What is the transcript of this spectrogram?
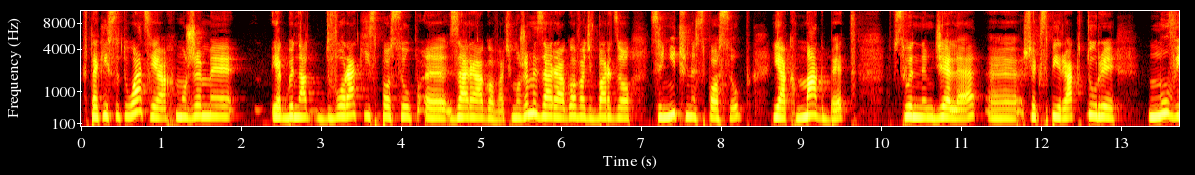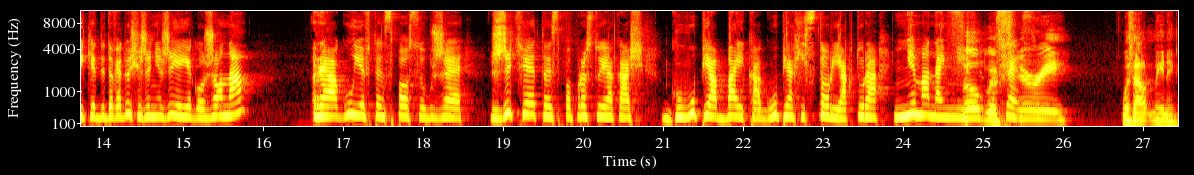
W takich sytuacjach możemy jakby na dworaki sposób e, zareagować. Możemy zareagować w bardzo cyniczny sposób, jak Macbeth w słynnym dziele e, Szekspira, który mówi, kiedy dowiaduje się, że nie żyje jego żona, reaguje w ten sposób, że życie to jest po prostu jakaś głupia bajka, głupia historia, która nie ma Filled najmniejszego with sensu. fury without meaning.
